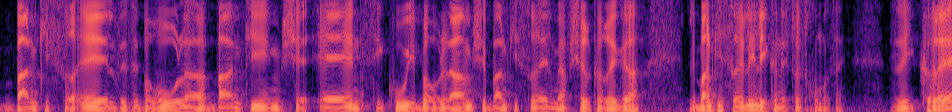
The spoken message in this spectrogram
בנק ישראל, וזה ברור לבנקים שאין סיכוי בעולם שבנק ישראל מאפשר כרגע לבנק ישראלי להיכנס לתחום הזה. זה יקרה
